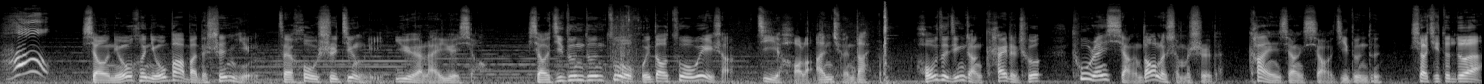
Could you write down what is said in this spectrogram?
好，小牛和牛爸爸的身影在后视镜里越来越小。小鸡墩墩坐回到座位上，系好了安全带。猴子警长开着车，突然想到了什么似的，看向小鸡墩墩：“小鸡墩墩。”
